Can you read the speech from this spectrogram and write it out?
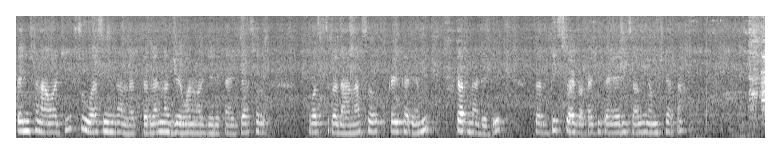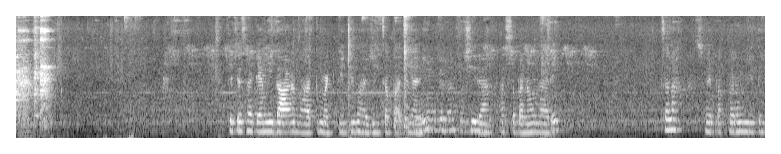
त्यांच्या नावाची सुवासिनी घालणार. तर त्यांना जेवण वगैरे काय जे असेल वस्त्रदान असं काहीतरी आम्ही करणार आहे ते. तर तीच स्वयंपाकाची तयारी चालू आहे आमची आता. त्याच्यासाठी आम्ही डाळ भात मटकीची भाजी चपाती आणि शिरा असं बनवणार आहे. चला स्वयंपाक करून घेते.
